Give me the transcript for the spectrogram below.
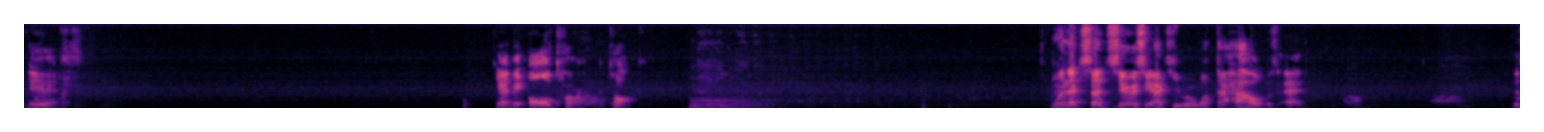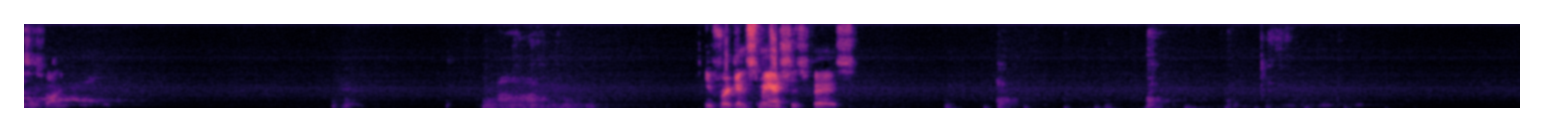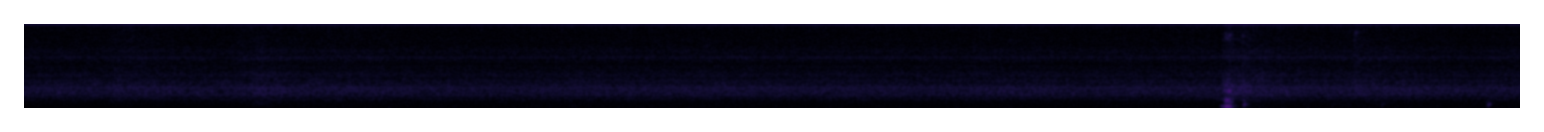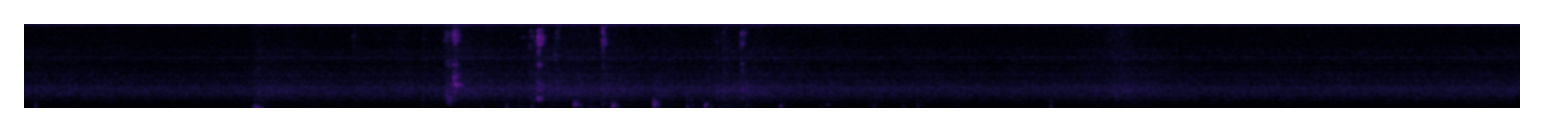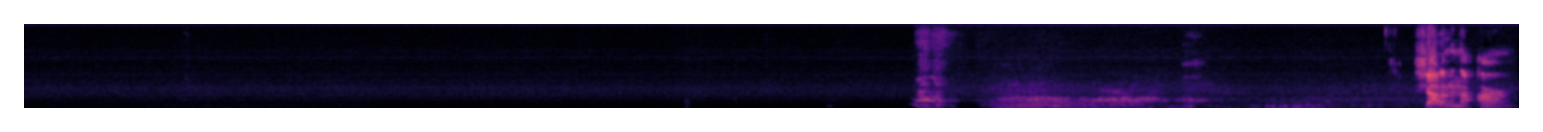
Yeah. Yeah, they all talk. talk. One that said, seriously, Akiba, what the hell was Ed? This is funny. He freaking smashed his face. Shot him in the arm.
